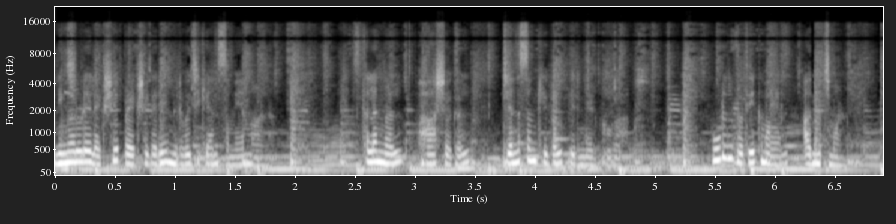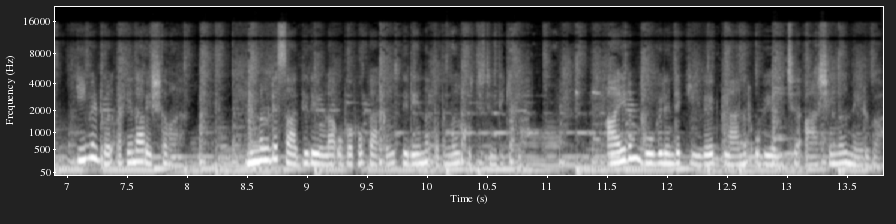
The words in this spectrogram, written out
നിങ്ങളുടെ ലക്ഷ്യ പ്രേക്ഷകരെ നിർവചിക്കാൻ സമയമാണ്. സ്ഥലങ്ങൾ ഭാഷകൾ ജനസംഖ്യകൾ തിരഞ്ഞെടുക്കുക. കൂടുതൽ പ്രത്യേകമായാൽ അത് കീവേഡുകൾ അത്യന്താപേക്ഷിതമാണ്. നിങ്ങളുടെ സാധ്യതയുള്ള ഉപഭോക്താക്കൾ തിരയുന്ന പദങ്ങളെക്കുറിച്ച് ചിന്തിക്കുക. ആയിരം ഗൂഗിളിന്റെ കീവേഡ് പ്ലാനർ ഉപയോഗിച്ച് ആശയങ്ങൾ നേടുക.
